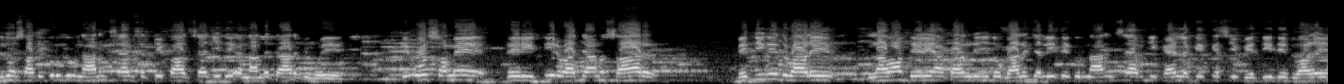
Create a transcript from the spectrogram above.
ਜਦੋਂ ਸਤਿਗੁਰੂ ਗੁਰੂ ਨਾਨਕ ਸਾਹਿਬ ਸੱਚੇ ਪਾਤਸ਼ਾਹ ਜੀ ਦੇ ਆਨੰਦ ਕਾਰਜ ਹੋਏ ਤੇ ਉਸ ਸਮੇਂ ਦੇ ਰੀਤੀ ਰਿਵਾਜਾਂ ਅਨੁਸਾਰ ਬੇਦੀ ਦੇ ਦਿਵਾਲੇ ਲਾਵਾਂ ਫੇਰਿਆਂ ਕਰਨ ਦੀ ਜਦੋਂ ਗੱਲ ਚੱਲੀ ਤੇ ਗੁਰੂ ਨਾਨਕ ਸਾਹਿਬ ਜੀ ਕਹਿਣ ਲੱਗੇ ਕਿ ਅਸੀਂ ਬੇਦੀ ਦੇ ਦਿਵਾਲੇ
